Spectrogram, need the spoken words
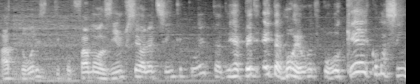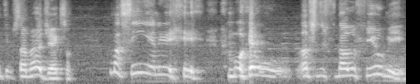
atores, tipo, famosinhos, que você olha assim, tipo, eita, de repente, eita, morreu. Tipo, o quê? Como assim? Tipo, Samuel Jackson. Como assim ele morreu antes do final do filme?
